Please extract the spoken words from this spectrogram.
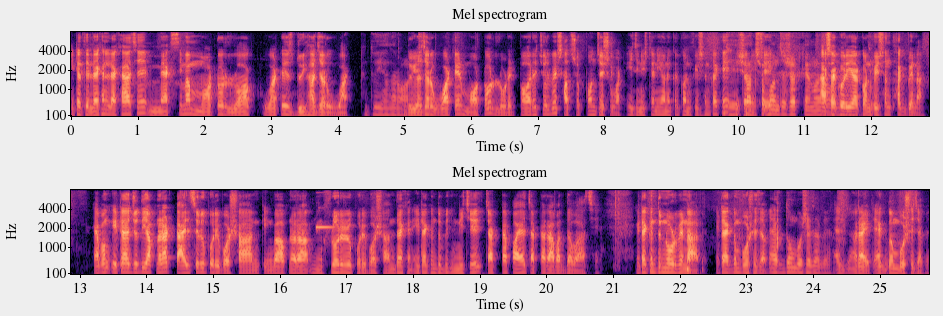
এটাতে লেখেন লেখা আছে ম্যাক্সিমাম মোটর লক ওয়াটেজ দুই হাজার ওয়াট দুই হাজার ওয়াটের মোটর লোডেড পাওয়ারে চলবে সাতশো পঞ্চাশ ওয়াট। এই জিনিসটা নিয়ে অনেকের কনফিউশন থাকে আশা করি আর কনফিউশন থাকবে না। এবং এটা যদি আপনারা টাইলসের উপরে বসান কিংবা আপনারা ফ্লোরের উপরে বসান দেখেন এটা কিন্তু নিচে চারটা পায়ে চারটা রাবার দেওয়া আছে। এটা কিন্তু নড়বে না আর এটা একদম বসে যাবে। একদম বসে যাবে। রাইট একদম বসে যাবে।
